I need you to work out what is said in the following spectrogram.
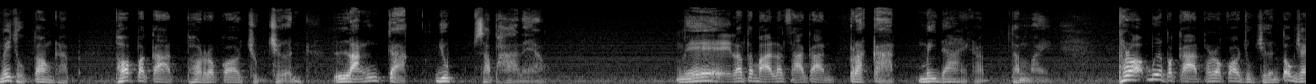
ไม่ถูกต้องครับ เพราะประกาศพรกฉุกเฉิน หลังจากยุบสภาแล้วนี่รัฐบาลรักษาการประกาศไม่ได้ครับทำไม เพราะเมื่อประกาศพรกฉุกเฉินต้องใช้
